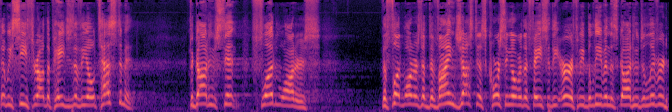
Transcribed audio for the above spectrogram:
that we see throughout the pages of the Old Testament. The God who sent floodwaters, the floodwaters of divine justice coursing over the face of the earth. We believe in this God who delivered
